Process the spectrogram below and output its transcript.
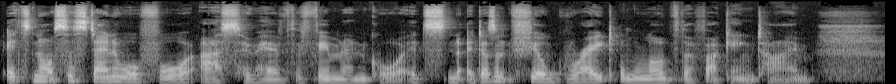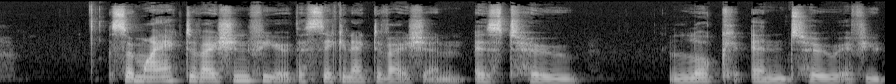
it's not sustainable for us who have the feminine core. It's it doesn't feel great all of the fucking time. So my activation for you, the second activation, is to look into if you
